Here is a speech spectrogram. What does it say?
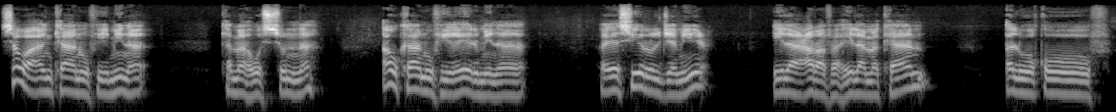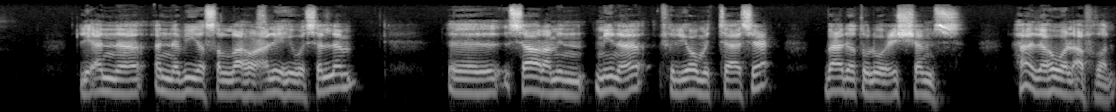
سواء كانوا في منى كما هو السنة أو كانوا في غير منى فيسير الجميع إلى عرفة إلى مكان الوقوف. لأن النبي صلى الله عليه وسلم آه، سار من منى في اليوم التاسع بعد طلوع الشمس. هذا هو الأفضل.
